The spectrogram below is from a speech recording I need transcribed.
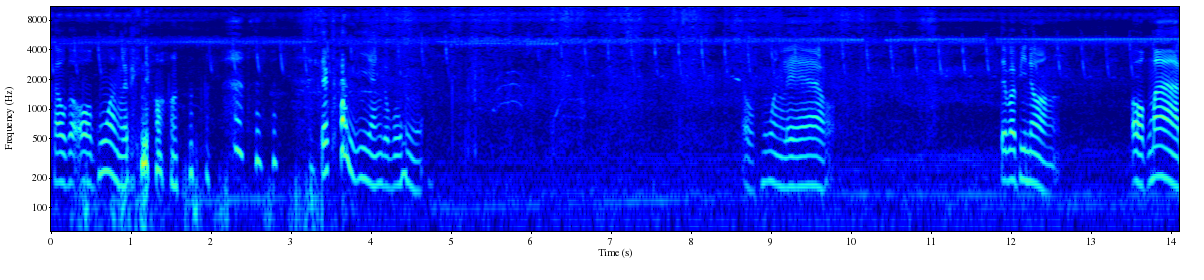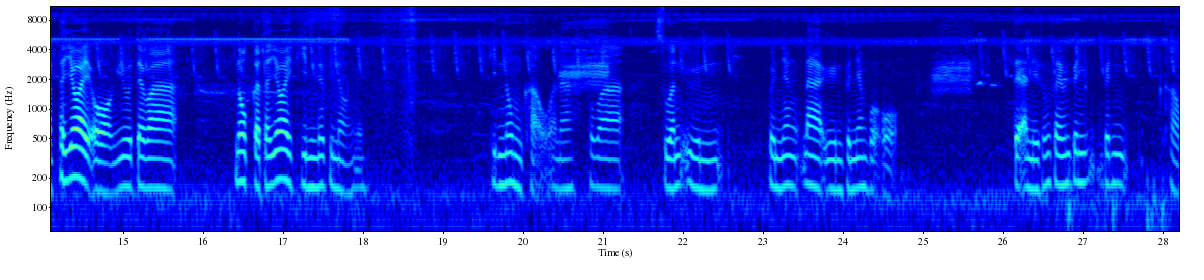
เขาก็ออกห่วงแล้วพี่น้องจักพันเอียงกับโบหูออกห่วงแล้ว แต่ว่าพี่น้อง ออกมาทยอยออกอยู่แต่ว่านกกับทยอยกินเด้อพี่น้องนี่ กินนมเขาอะนะ เพราะว่าสวนอื่นเป็นยังหน้าอื่นเป็นยังบ่ออก แต่อันนี้สงสัยมันเป็นเป็นเขา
